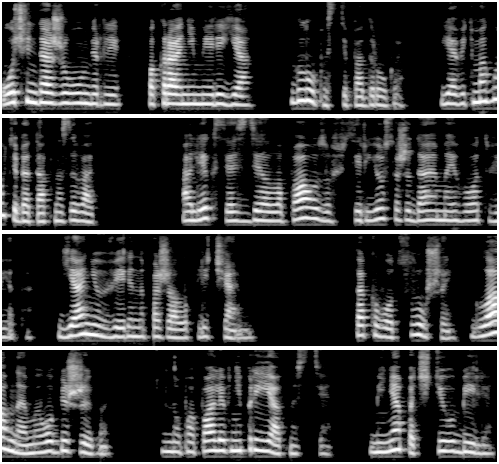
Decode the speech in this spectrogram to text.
Очень даже умерли, по крайней мере я. Глупости, подруга. Я ведь могу тебя так называть?» Алексия сделала паузу, всерьез ожидая моего ответа. Я неуверенно пожала плечами. «Так вот, слушай, главное, мы обе живы, но попали в неприятности. Меня почти убили.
